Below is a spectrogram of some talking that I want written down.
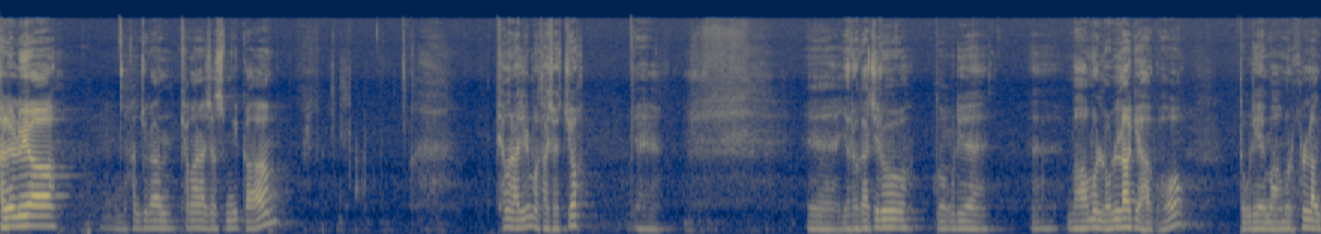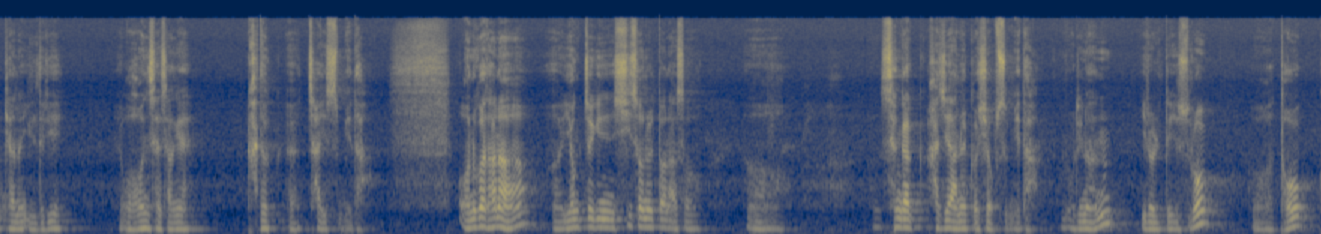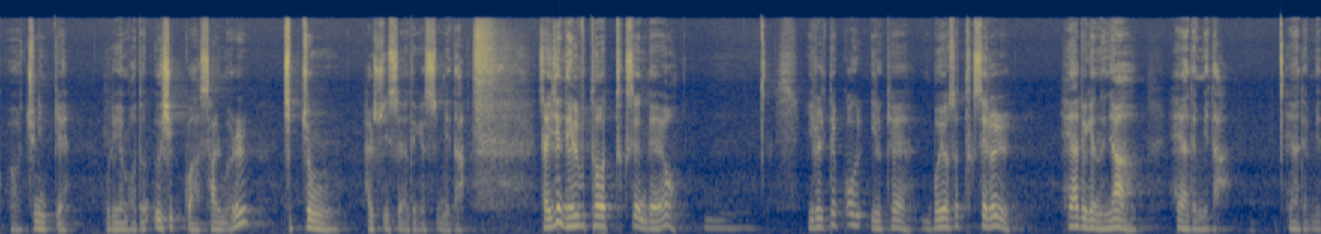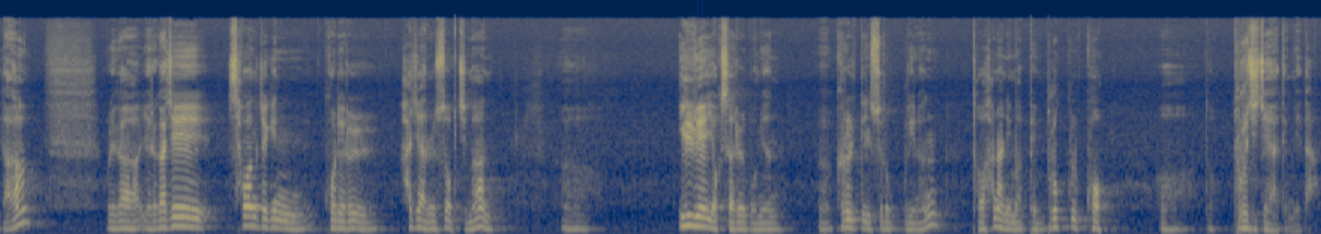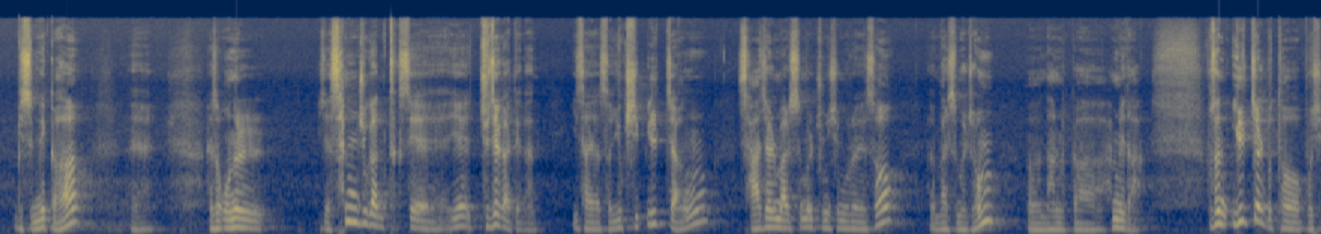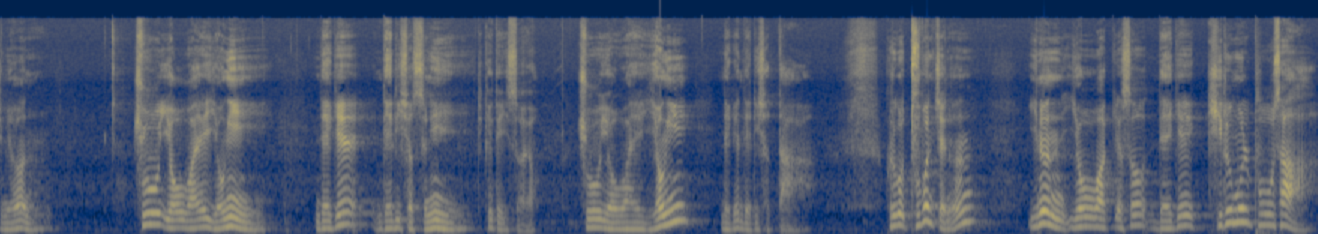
할렐루야. 한 주간 평안하셨습니까? 평안하지 못하셨죠? 예. 예, 여러 가지로 또 우리의 예, 마음을 놀라게 하고 또 우리의 마음을 혼란케 하는 일들이 온 세상에 가득 어, 차 있습니다. 어느 것 하나 어, 영적인 시선을 떠나서 어, 생각하지 않을 것이 없습니다. 우리는 이럴 때일수록 더욱 주님께 우리의 모든 의식과 삶을 집중할 수 있어야 되겠습니다. 자, 이제 내일부터 특세인데요. 이럴 때 꼭 이렇게 모여서 특세를 해야 되겠느냐? 해야 됩니다. 해야 됩니다. 우리가 여러 가지 상황적인 고려를 하지 않을 수 없지만, 어, 인류의 역사를 보면, 어, 그럴 때일수록 우리는 더 하나님 앞에 무릎 꿇고 어, 또 부르짖어야 됩니다. 믿습니까? 네. 그래서 오늘 이제 3주간 특세의 주제가 되는 이사야서 61장 4절 말씀을 중심으로 해서 말씀을 좀 어, 나눌까 합니다. 우선 1절부터 보시면 주 여호와의 영이 내게 내리셨으니 이렇게 돼 있어요. 주 여호와의 영이 내게 내리셨다. 그리고 두 번째는 이는 여호와께서 내게 기름을 부으사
